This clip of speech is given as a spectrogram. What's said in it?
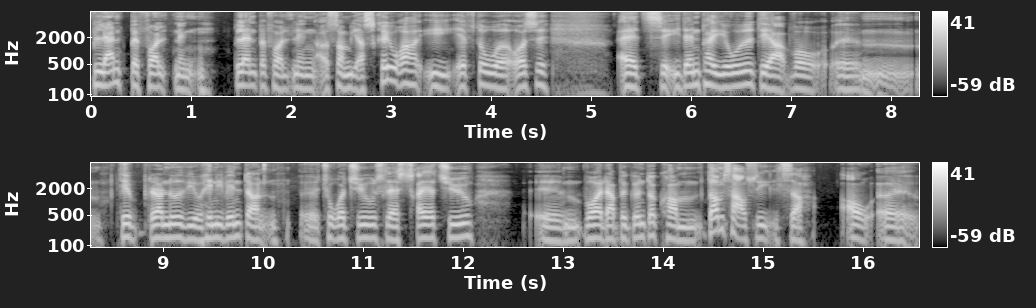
blandt befolkningen. Blandt befolkningen, og som jeg skriver i efteråret også, at i den periode der, hvor øh, det, der nåede vi jo hen i vinteren øh, 22-23, øh, hvor der begyndte at komme domsafsigelser og øh,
